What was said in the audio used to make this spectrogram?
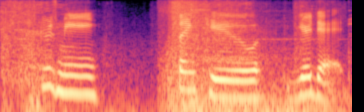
excuse me. Thank you. You're dead.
